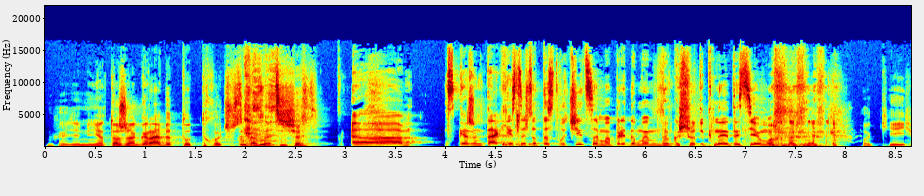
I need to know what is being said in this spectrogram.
Меня тоже ограбят тут, ты хочешь сказать сейчас? Скажем так, если что-то случится, мы придумаем много шуток на эту тему. Окей.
